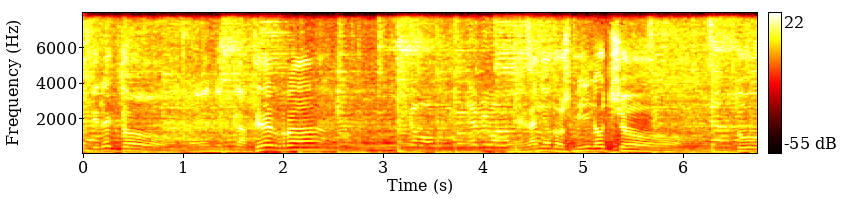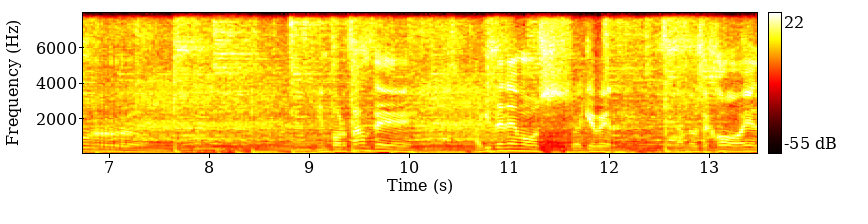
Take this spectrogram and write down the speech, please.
En directo en Inglaterra en el año 2008. Tour importante. Aquí tenemos, hay que ver, nos dejó él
